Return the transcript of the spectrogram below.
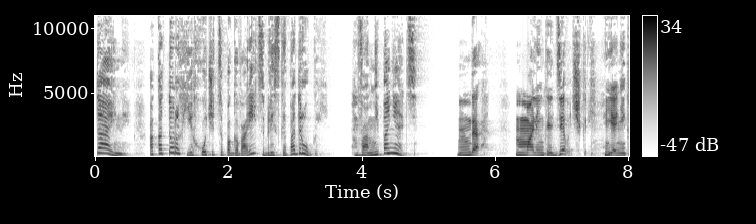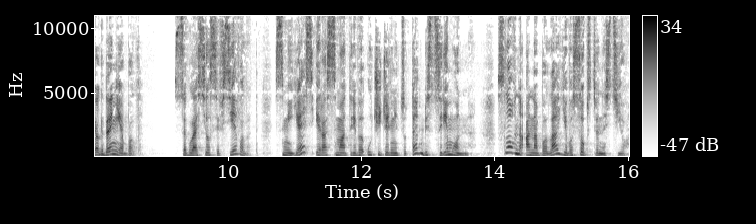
тайны, о которых ей хочется поговорить с близкой подругой. Вам не понять. Да, маленькой девочкой я никогда не был. Согласился Всеволод, смеясь и рассматривая учительницу так бесцеремонно, словно она была его собственностью.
